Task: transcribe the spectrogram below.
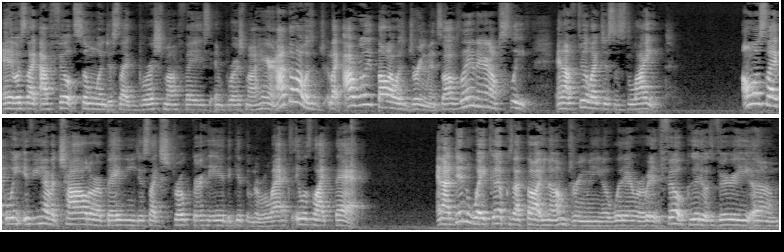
And it was like I felt someone just like brush my face and brush my hair. And I thought I was like, I really thought I was dreaming. So I was laying there and I'm asleep. And I feel like just this light almost like when, if you have a child or a baby, you just like stroke their head to get them to relax. It was like that. And I didn't wake up because I thought, you know, I'm dreaming, you know, whatever. It felt good. It was very um,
